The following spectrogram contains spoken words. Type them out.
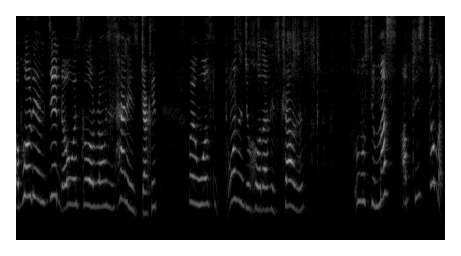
Napoleon did always go around with his hand in his jacket, but it was, wasn't to hold up his trousers. It was to mess up his stomach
